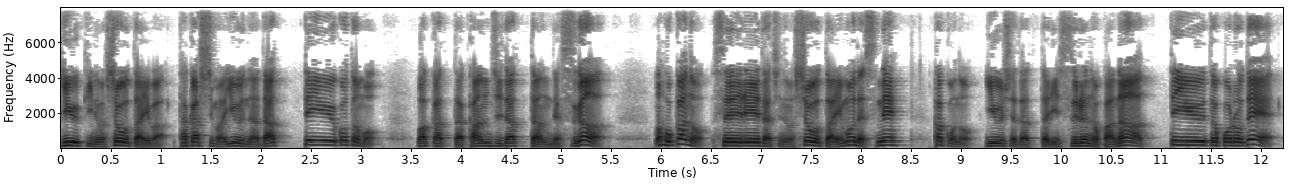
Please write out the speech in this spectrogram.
牛気の正体は高島優奈だっていうことも分かった感じだったんですが、まあ、他の精霊たちの正体もですね、過去の勇者だったりするのかなっていうところで、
